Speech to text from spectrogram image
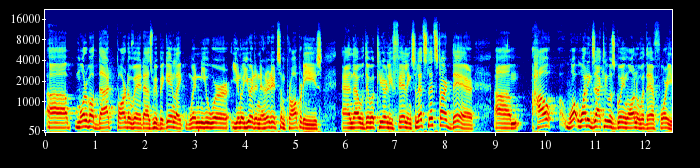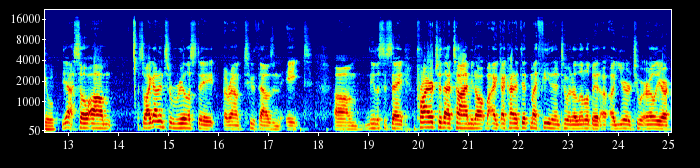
uh, more about that part of it as we begin. Like when you were, you know, you had inherited some properties and that they were clearly failing. So let's let's start there. Um, how what what exactly was going on over there for you? Yeah. So. Um so I got into real estate around 2008. Um, needless to say, prior to that time, you know, I, I kind of dipped my feet into it a little bit a, a, year or two earlier.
